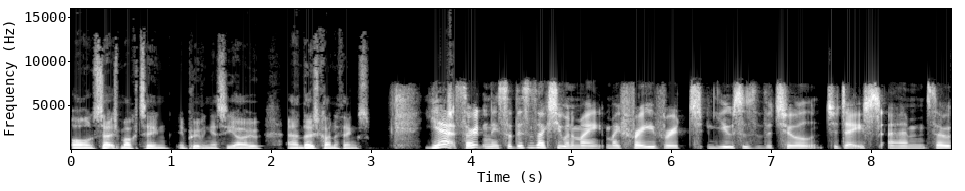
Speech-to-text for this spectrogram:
on search marketing, improving SEO, and those kind of things? Yeah, certainly. So this is actually one of my my favorite uses of the tool to date. Um, so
